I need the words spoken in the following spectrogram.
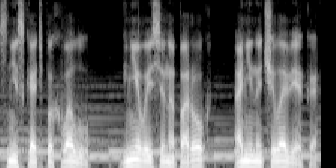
снискать похвалу, гневайся на порог, а не на человека.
